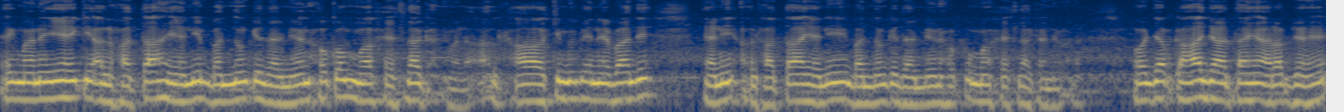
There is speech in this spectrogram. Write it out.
ایک معنی یہ ہے کہ الفتح یعنی بندوں کے درمیان حکم و فیصلہ کرنے والا۔ الحاکم بین عبادی یعنی الفتح یعنی بندوں کے درمیان حکم و فیصلہ کرنے والا۔ اور جب کہا جاتا ہے عرب جو ہے،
